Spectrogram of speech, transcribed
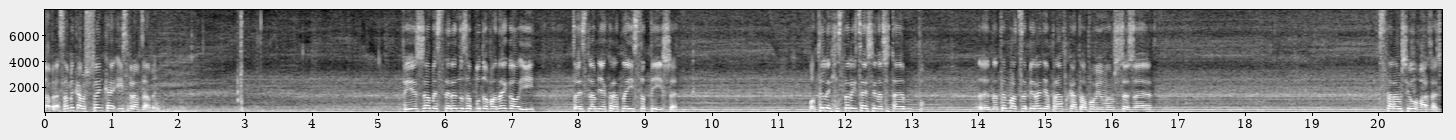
Dobra, zamykam szczękę i sprawdzamy. Wyjeżdżamy z terenu zabudowanego i to jest dla mnie akurat najistotniejsze. Bo tyle historii, co ja się naczytałem e, na temat zabierania prawka, to powiem wam szczerze, staram się uważać.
